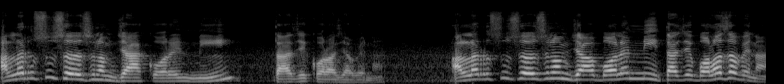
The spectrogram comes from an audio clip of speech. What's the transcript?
আল্লাহ রসুল সাল্লাম যা করেননি তা যে করা যাবে না। আল্লাহ রসুল সাল্লাম যা বলেননি তা যে বলা যাবে না।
